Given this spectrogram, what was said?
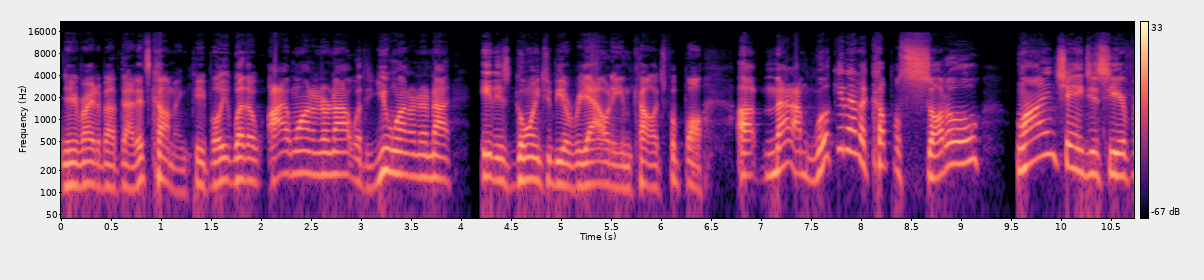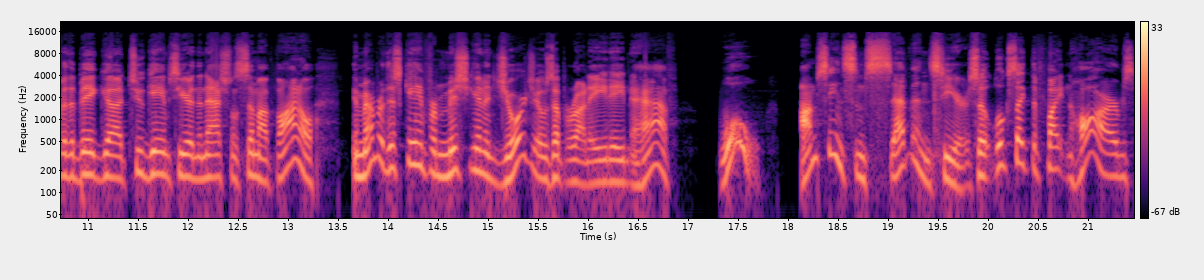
You're right about that. It's coming, people. Whether I want it or not, whether you want it or not, it is going to be a reality in college football. Uh, Matt, I'm looking at a couple subtle line changes here for the big uh, two games here in the national semifinal. And remember, this game from Michigan and Georgia was up around eight, eight and a half. Whoa, I'm seeing some sevens here. So it looks like the fighting Harbs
